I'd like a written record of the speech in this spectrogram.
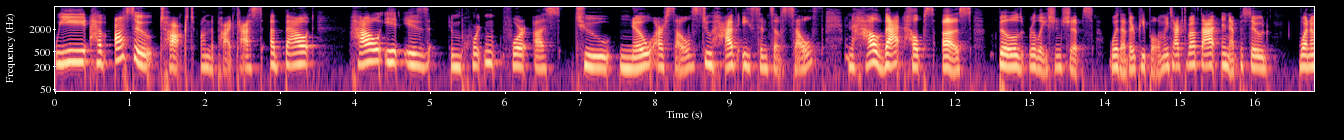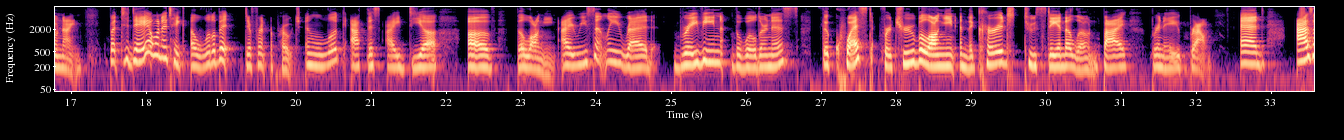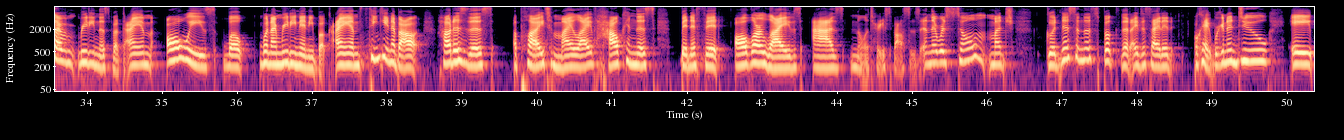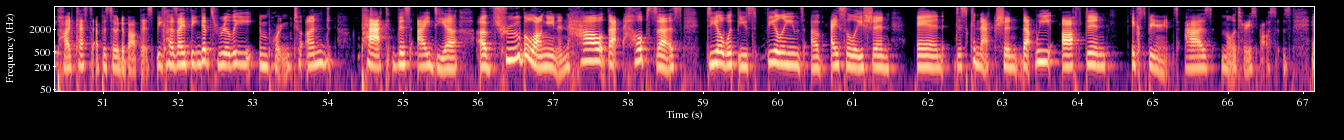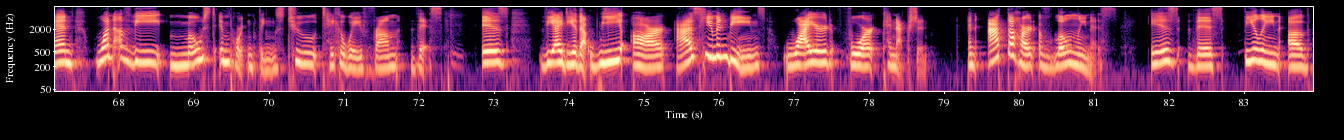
We have also talked on the podcast about how it is important for us to know ourselves, to have a sense of self, and how that helps us build relationships with other people. And we talked about that in episode 109. But today I want to take a little bit different approach and look at this idea of belonging. I recently read Braving the Wilderness The Quest for True Belonging and the Courage to Stand Alone by Brené Brown. And as I'm reading this book, I am always, well, when I'm reading any book, I am thinking about how does this apply to my life? How can this benefit all our lives as military spouses? And there was so much goodness in this book that I decided, okay, we're going to do a podcast episode about this because I think it's really important to unpack this idea of true belonging and how that helps us deal with these feelings of isolation and disconnection that we often experience as military spouses. And one of the most important things to take away from this is the idea that we are, as human beings, wired for connection. And at the heart of loneliness is this feeling of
